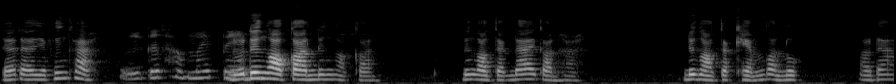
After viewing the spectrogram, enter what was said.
เดี๋ยวเดี๋ยวอย่าเพิ่งค่ะอุ้ยก็ทำไม่เป็นหนูดึงออกก่อนดึงออกก่อน ดึงออกจากได้ก่อนค่ะ ดึงออกจากเข็มก่อนลูกเอาได้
